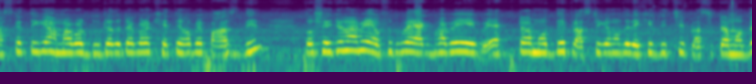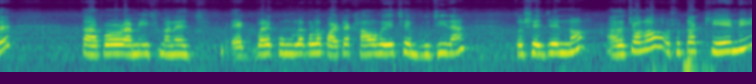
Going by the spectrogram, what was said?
আজকের থেকে আমার আবার দুটা দুটা করে খেতে হবে পাঁচ দিন। তো সেই জন্য আমি ওষুধগুলো একভাবে একটার মধ্যে, প্লাস্টিকের মধ্যে রেখে দিচ্ছি, প্লাস্টিকটার মধ্যে। তারপর আমি মানে একবারে কুমলাগুলো কয়টা খাওয়া হয়েছে বুঝি না। তো সেই জন্য আর চলো ওষুধটা খেয়ে নিই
